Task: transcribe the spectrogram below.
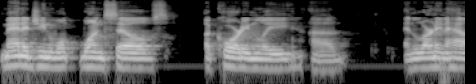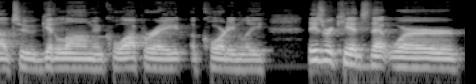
managing one- oneself accordingly uh, and learning how to get along and cooperate accordingly. These were kids that were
